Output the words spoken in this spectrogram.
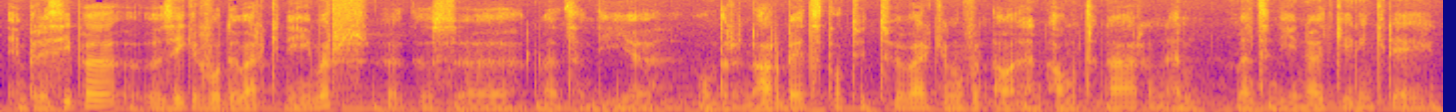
in principe, zeker voor de werknemers, dus uh, mensen die uh, onder een arbeidsstatuut werken, of een, ambtenaren en mensen die een uitkering krijgen,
